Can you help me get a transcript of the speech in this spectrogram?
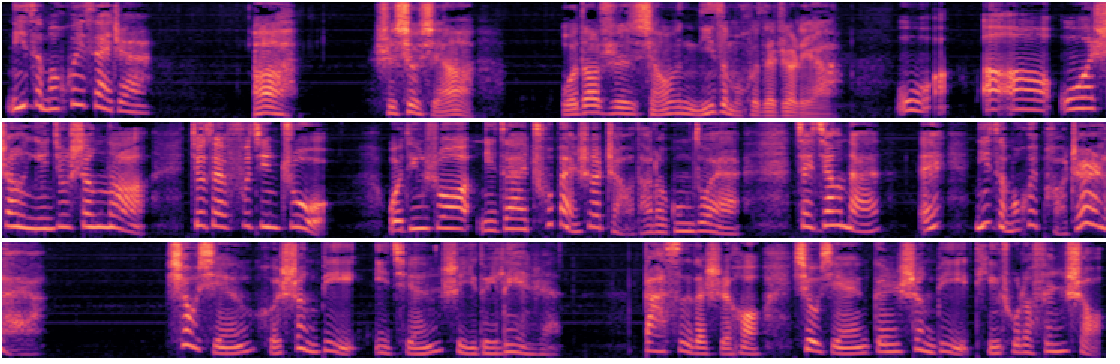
你怎么会在这儿？啊，是秀贤啊，我倒是想问你怎么会在这里啊？我，哦哦，我上研究生呢，就在附近住。我听说你在出版社找到了工作，哎，在江南。哎，你怎么会跑这儿来啊？秀贤和盛弼以前是一对恋人，大四的时候，秀贤跟盛弼提出了分手，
